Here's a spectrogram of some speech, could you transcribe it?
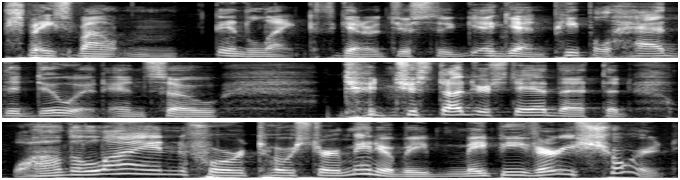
Space Mountain in length. You know, just again, people had to do it, and so just understand that that while the line for Toy Story may, may be very short,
